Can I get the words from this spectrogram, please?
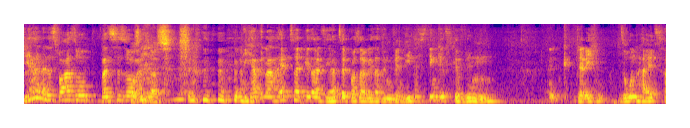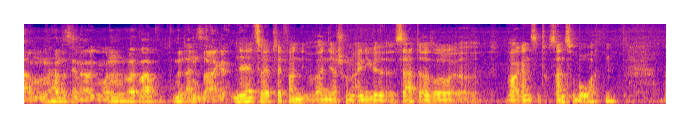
Ja, das war so, weißt du, so. Was ist das? Ich habe in der Halbzeit gesagt, die Halbzeitpause habe ich gesagt, wenn, wenn die das Ding jetzt gewinnen, werde ich so einen Hals haben. Und dann haben sie es ja nachher gewonnen war mit Ansage. Naja, zur Halbzeit waren, waren ja schon einige satt, also äh, war ganz interessant zu beobachten. Äh,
